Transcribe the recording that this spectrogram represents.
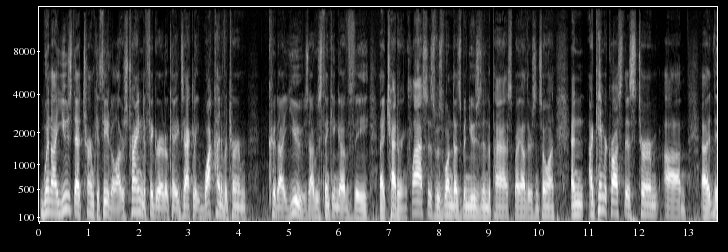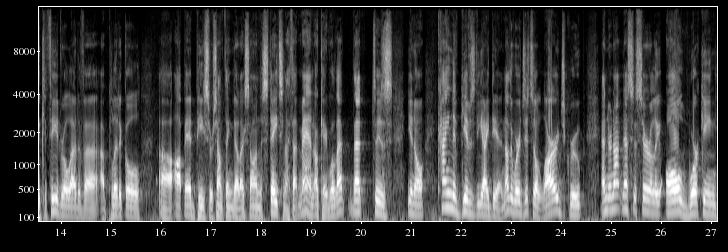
when I used that term cathedral, I was trying to figure out, okay, exactly what kind of a term could I use? I was thinking of the uh, chattering classes was one that's been used in the past by others and so on. And I came across this term, um, uh, the cathedral, out of a, a political uh, op-ed piece or something that I saw in the States, and I thought, man, okay, well that that is, you know, kind of gives the idea. In other words, it's a large group, and they're not necessarily all working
